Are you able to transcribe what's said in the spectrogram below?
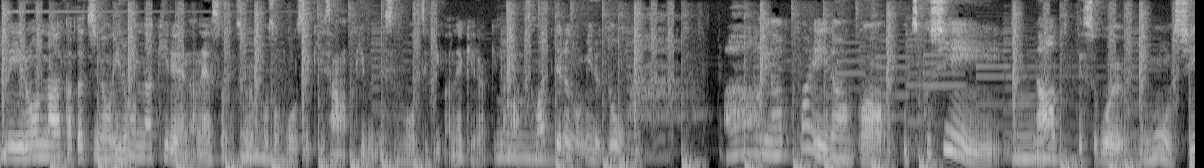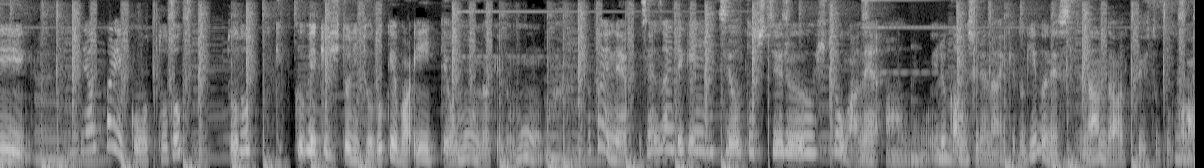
でいろんな形のいろんな綺麗なねそのそれこそ宝石さん、ギブネス宝石がねキラキラ集まってるのを見ると、あーやっぱりなんか美しいなってすごい思うし、やっぱりこう届届くべき人に届けばいいって思うんだけどもやっぱりね潜在的に必要としてる人がねあのいるかもしれないけど、ギブネスってなんだっていう人とか、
